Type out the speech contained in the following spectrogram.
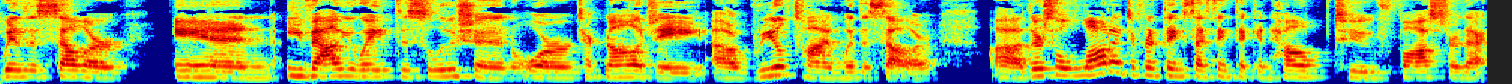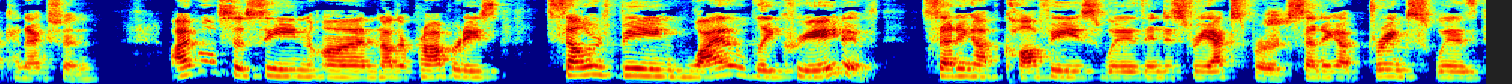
with a seller and evaluate the solution or technology uh, real time with the seller. Uh, there's a lot of different things I think that can help to foster that connection. I've also seen on other properties sellers being wildly creative, setting up coffees with industry experts, setting up drinks with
